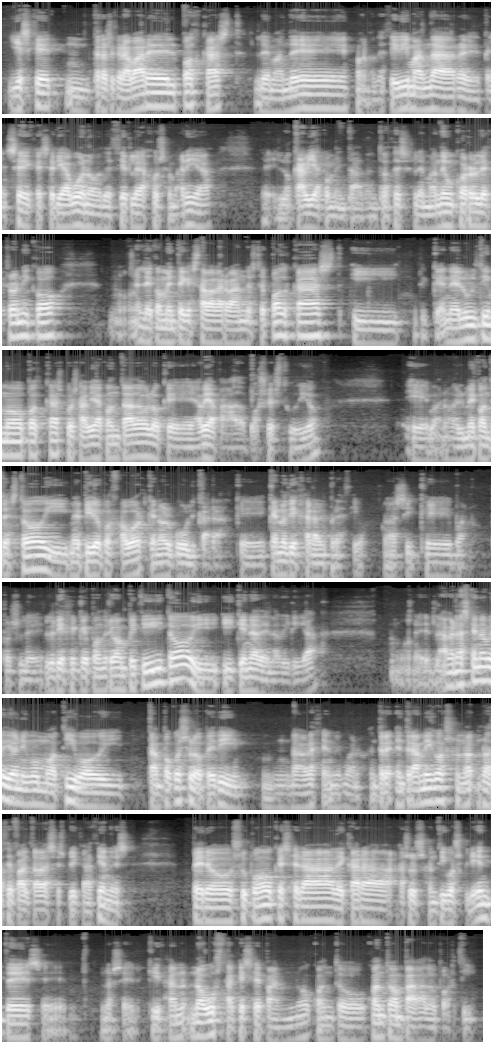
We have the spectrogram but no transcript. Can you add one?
Y es que mm, tras grabar el podcast le mandé, bueno, decidí mandar, eh, pensé que sería bueno decirle a José María eh, lo que había comentado. Entonces le mandé un correo electrónico le comenté que estaba grabando este podcast y que en el último podcast pues había contado lo que había pagado por su estudio. Eh, bueno, él me contestó y me pidió por favor que no lo publicara, que, no dijera el precio. Así que bueno, pues le, dije que pondría un pitidito y, que nadie lo diría. Eh, la verdad es que no me dio ningún motivo y tampoco se lo pedí. La verdad es que, bueno, entre, entre amigos no, no hace falta las explicaciones pero supongo que será de cara a sus antiguos clientes, eh, no sé, quizá no gusta que sepan ¿no? cuánto, cuánto han pagado por ti.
